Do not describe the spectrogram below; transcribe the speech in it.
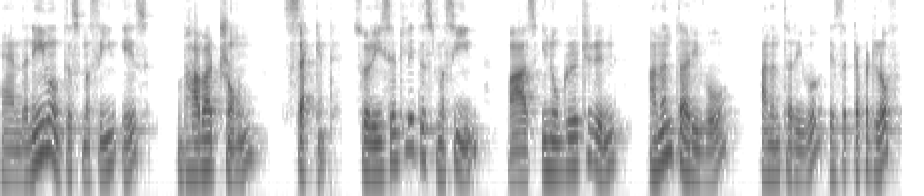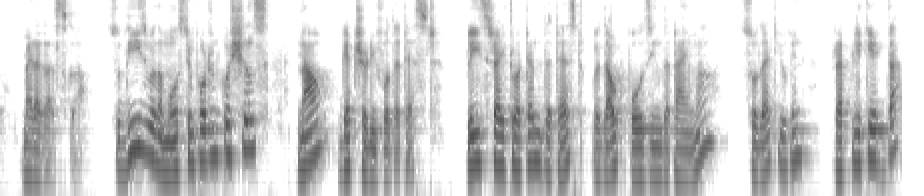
and the name of this machine is Bhabhatron 2nd. So recently this machine was inaugurated in Anantarivo. Anantarivo is the capital of Madagascar. So these were the most important questions. Now get ready for the test. Please try to attempt the test without pausing the timer so that you can replicate the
